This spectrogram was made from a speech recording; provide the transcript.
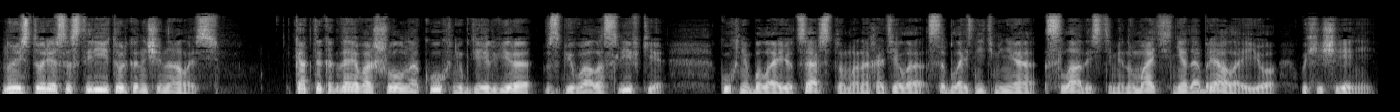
Но история с астерией только начиналась. Как-то, когда я вошел на кухню, где Эльвира взбивала сливки, кухня была ее царством, она хотела соблазнить меня сладостями, но мать не одобряла ее ухищрений.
